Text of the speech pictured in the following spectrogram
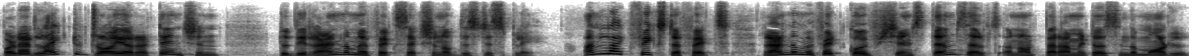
But I'd like to draw your attention to the random effects section of this display. Unlike fixed effects, random effect coefficients themselves are not parameters in the model.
